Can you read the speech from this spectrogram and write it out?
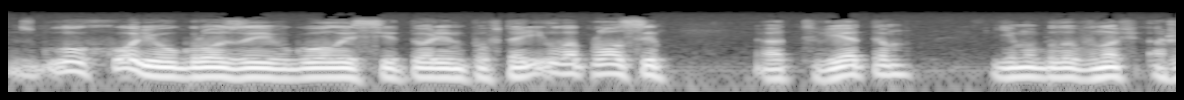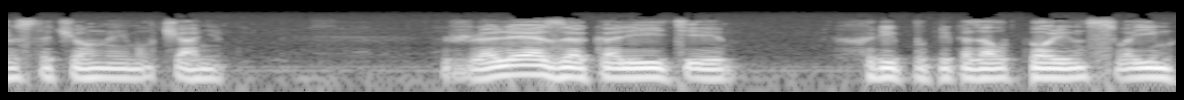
С глухой угрозой в голосе Торин повторил вопросы. Ответом ему было вновь ожесточенное молчание. «Железо колите!» — хрипло приказал Торин своим,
